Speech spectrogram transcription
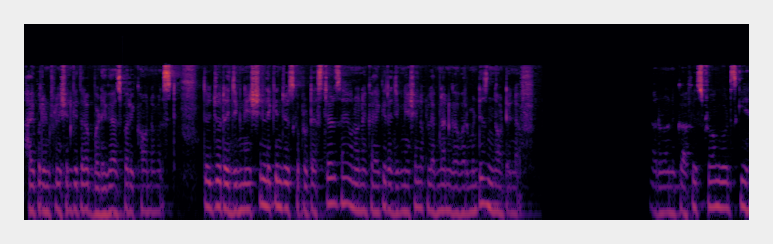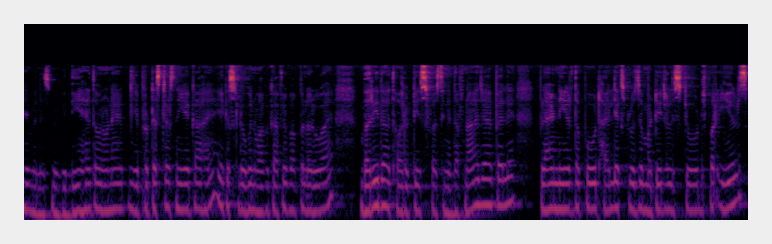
हाइपर इन्फ्लेशन की तरफ़ बढ़ेगा एज पर इकोनॉमिस्ट तो जो रेजिग्नेशन लेकिन जो इसके प्रोटेस्टर्स हैं, उन्होंने कहा कि resignation of Lebanon government is not enough और उन्होंने काफ़ी स्ट्रॉन्ग वर्ड्स किए हैं, मैंने इसमें भी दिए हैं। तो उन्होंने ये प्रोटेस्टर्स ने ये कहा है, एक स्लोगन वहाँ पे काफ़ी पॉपुलर हुआ है बरी द अथॉरिटीज़ फ़र्स्ट इन्हें दफनाया जाए पहले। Plan near the port highly explosive material stored for years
